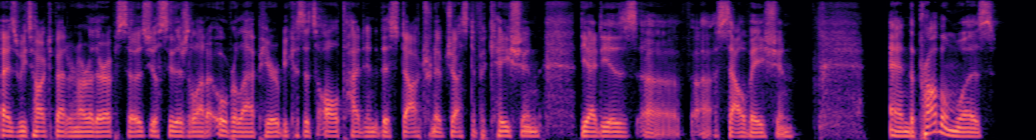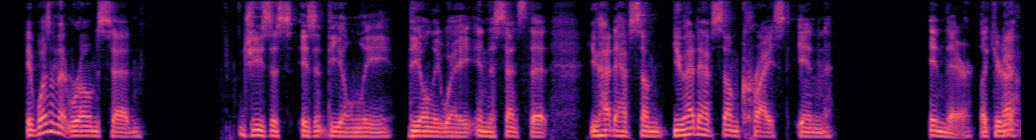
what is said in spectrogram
as we talked about in our other episodes, you'll see there's a lot of overlap here because it's all tied into this doctrine of justification, the ideas of uh, salvation. And the problem was, it wasn't that Rome said Jesus isn't the only the only way in the sense that you had to have some you had to have some Christ in in there. Like you're not Yeah.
